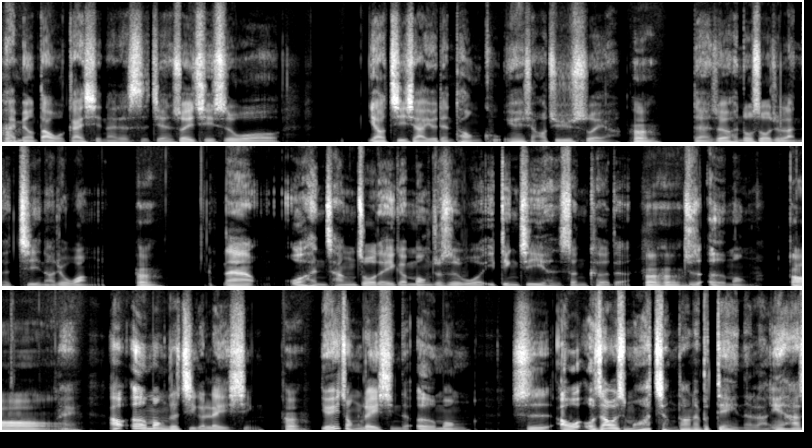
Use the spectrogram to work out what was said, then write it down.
还没有到我该醒来的时间，所以其实我。要记下有点痛苦，因为想要继续睡啊。嗯，对，所以很多时候我就懒得记，然后就忘了。嗯，那我很常做的一个梦，就是我一定记忆很深刻的，嗯哼，就是噩梦嘛。哦，哎，然后噩梦就几个类型，嗯，有一种类型的噩梦。是啊，我我知道为什么我要讲到那部电影的啦，因为他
